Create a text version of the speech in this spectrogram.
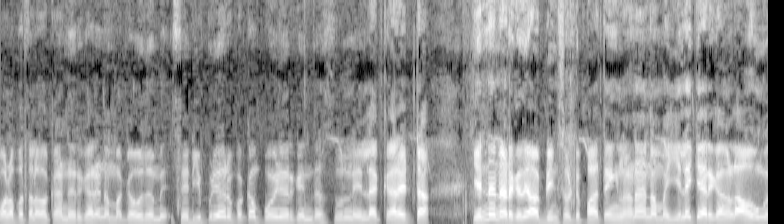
குழப்பத்தில் உட்காந்து இருக்காரு நம்ம கௌதமி. சரி இப்படி ஒரு பக்கம் போயின்னு இருக்க இந்த சூழ்நிலையில் கரெக்டாக என்ன நடக்குது அப்படின்னு சொல்லிட்டு பார்த்தீங்கன்னா நம்ம இலக்கியா இருக்காங்களோ அவங்க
